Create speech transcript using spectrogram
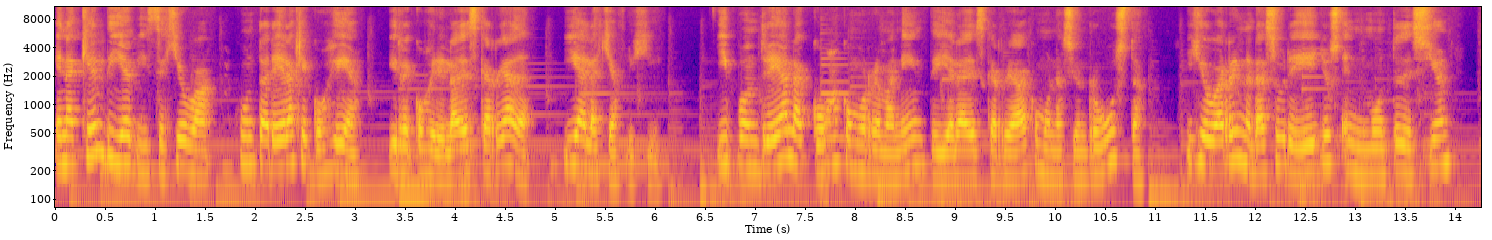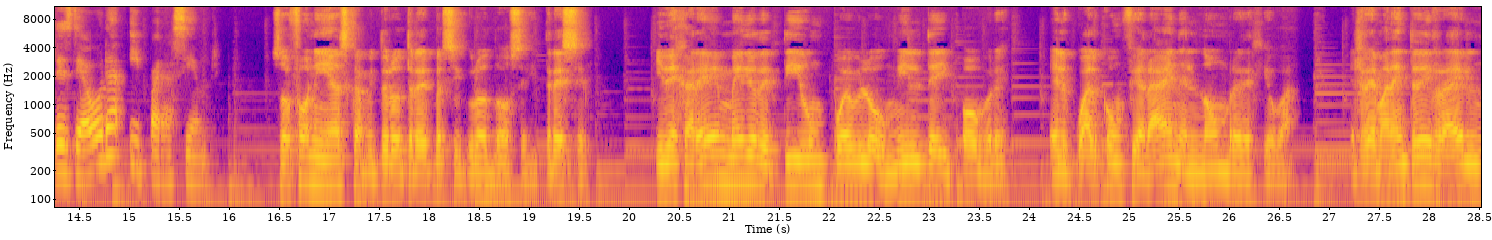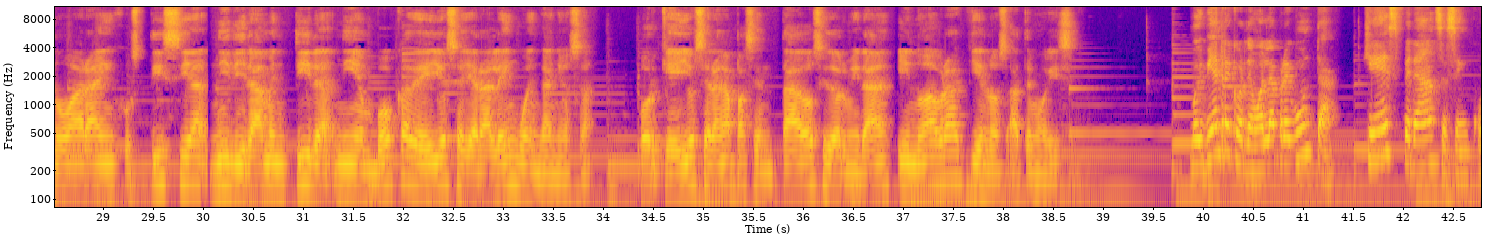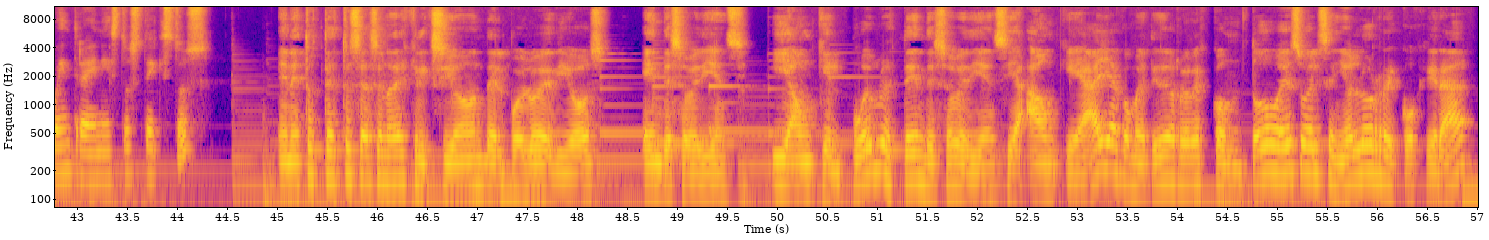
En aquel día dice Jehová, juntaré a la que cojea y recogeré la descarriada y a la que afligí y pondré a la coja como remanente y a la descarriada como nación robusta, y Jehová reinará sobre ellos en el monte de Sión desde ahora y para siempre. Sofonías capítulo 3 versículos 12 y 13. Y dejaré en medio de ti un pueblo humilde y pobre, el cual confiará en el nombre de Jehová. El remanente de Israel no hará injusticia, ni dirá mentira, ni en boca de ellos se hallará lengua engañosa porque ellos serán apacentados y dormirán, y no habrá quien los atemorice. Muy bien, recordemos la pregunta. ¿Qué esperanza se encuentra en estos textos? En estos textos se hace una descripción del pueblo de Dios en desobediencia. Y aunque el pueblo esté en desobediencia, aunque haya cometido errores, con todo eso el Señor lo recogerá,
